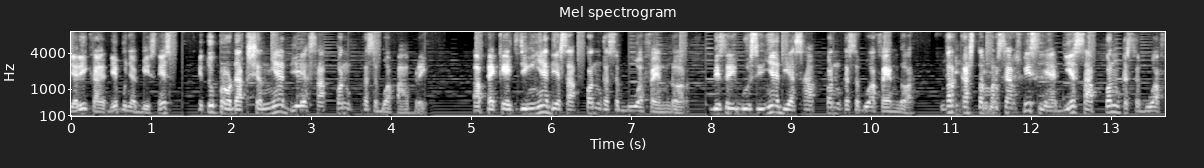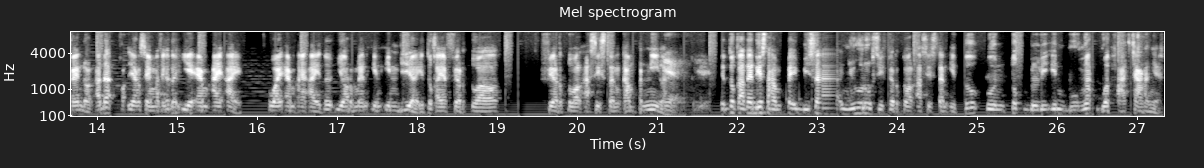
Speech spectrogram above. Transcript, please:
jadi kayak dia punya bisnis itu productionnya dia subkon ke sebuah pabrik packagingnya dia subkon ke sebuah vendor distribusinya dia subkon ke sebuah vendor ntar customer service-nya dia subkon ke sebuah vendor ada yang saya masih itu YMII YMII itu Your Man in India itu kayak virtual virtual assistant company lah. Yeah, yeah. Itu katanya dia sampai bisa nyuruh si virtual assistant itu untuk beliin bunga buat pacarnya.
